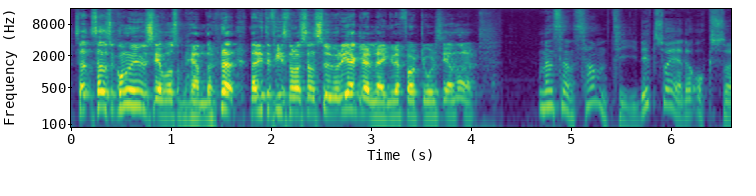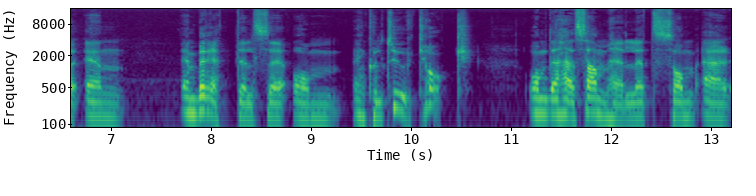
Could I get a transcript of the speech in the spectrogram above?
Sen, sen så kommer vi ju se vad som händer när, när det inte finns några censurregler längre 40 år senare. Men sen samtidigt så är det också en, en berättelse om en kulturkrock. Om det här samhället som är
